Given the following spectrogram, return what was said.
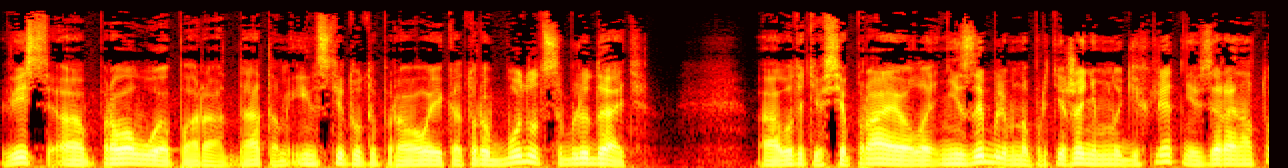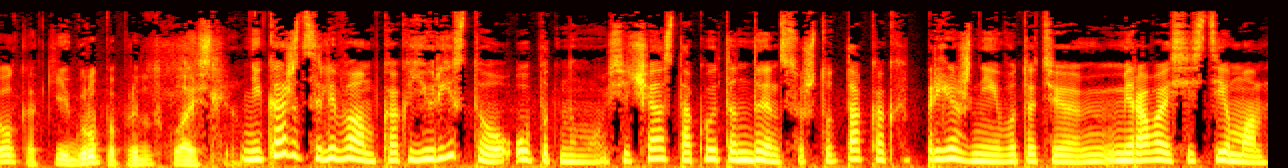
весь э, правовой аппарат, да, там, институты правовые, которые будут соблюдать вот эти все правила незыблем на протяжении многих лет, невзирая на то, какие группы придут к власти. Не кажется ли вам, как юристу опытному, сейчас такую тенденцию, что так как прежние вот эти мировая система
